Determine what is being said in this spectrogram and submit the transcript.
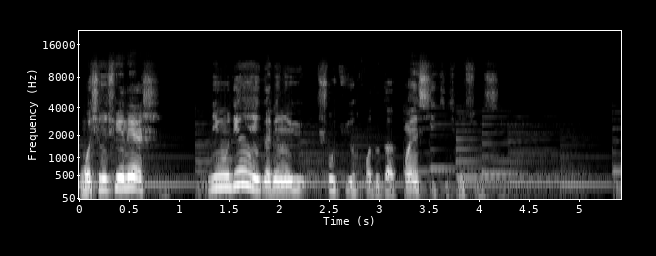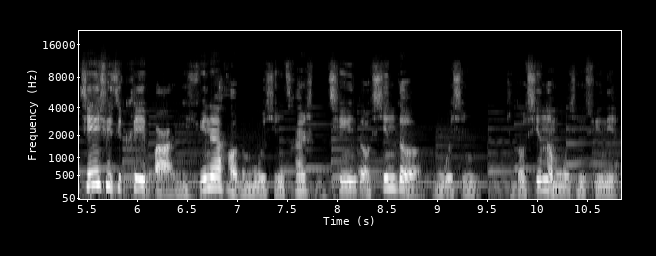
模型训练时，利用另一个领域数据获得的关系进行学习。迁移学习可以把已训练好的模型参数迁移到新的模型，指导新的模型训练，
